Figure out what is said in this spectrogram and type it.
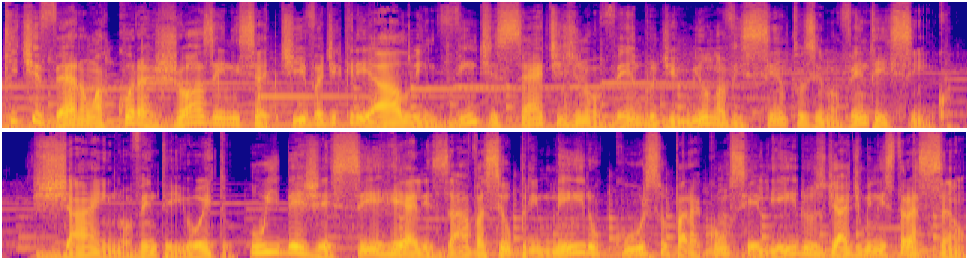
que tiveram a corajosa iniciativa de criá-lo em 27 de novembro de 1995. Já em 98, o IBGC realizava seu primeiro curso para conselheiros de administração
